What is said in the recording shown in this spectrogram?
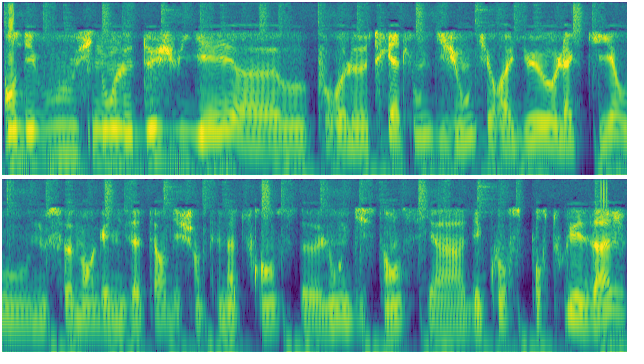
Rendez-vous sinon le 2 juillet euh, pour le triathlon de Dijon qui aura lieu au lac Tyr où nous sommes organisateurs des championnats de France euh, longue distance. Il y a des courses pour tous les âges,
